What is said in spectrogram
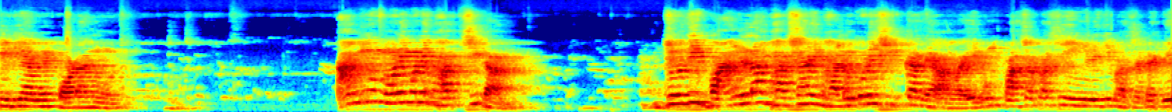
মিডিয়ামে পড়ানোর আমিও মনে মনে ভাবছিলাম, যদি বাংলা ভাষায় ভালো করে শিক্ষা দেওয়া হয় এবং পাশাপাশি ইংরেজি ভাষাটাকে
